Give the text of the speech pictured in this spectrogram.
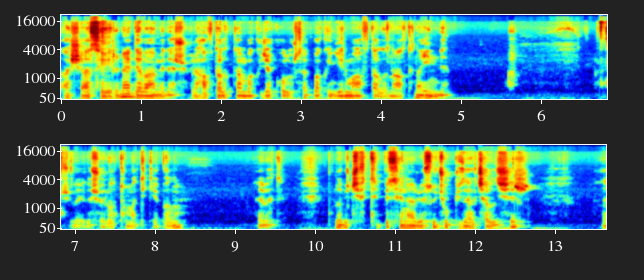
aşağı seyrine devam eder. Şöyle haftalıktan bakacak olursak bakın 20 haftalığın altına indi. Şurayı da şöyle otomatik yapalım. Evet. Burada bir çift tipi senaryosu çok güzel çalışır. E,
